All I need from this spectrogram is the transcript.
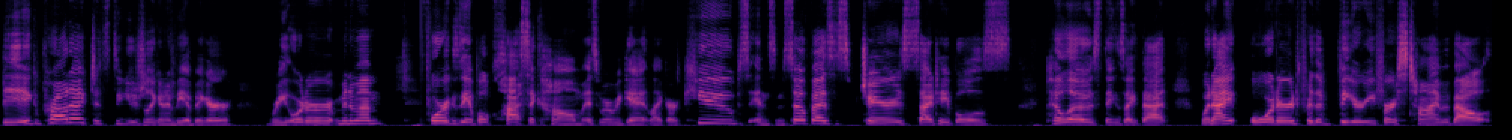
big product, it's usually going to be a bigger reorder minimum. For example, classic home is where we get like our cubes and some sofas, chairs, side tables, pillows, things like that. When I ordered for the very first time about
